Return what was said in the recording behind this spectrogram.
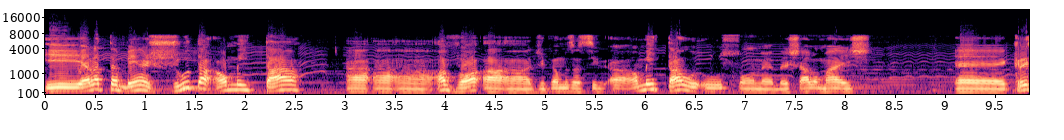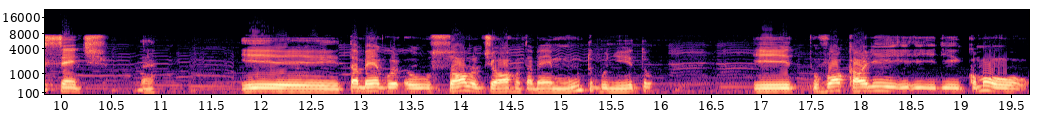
E ela também ajuda a aumentar a, a, a, a, a, digamos assim, a aumentar o, o som, né? Deixá-lo mais é, crescente, né? E também o solo de órgão também é muito bonito. E o vocal, ele, ele, como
